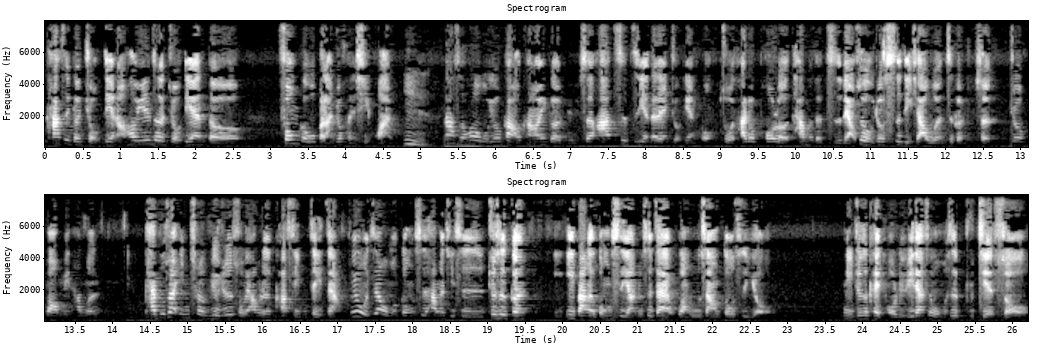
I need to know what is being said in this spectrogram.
它是一个酒店，然后因为这个酒店的风格我本来就很喜欢，嗯，那时候我又刚好看到一个女生，她是之前在那间酒店工作，她就 PO 了他们的资料，所以我就私底下问这个女生，就报名他们还不算 interview，就是所谓他们的 casting day 这样。因为我知道我们公司他们其实就是跟一般的公司一样，就是在网络上都是有你就是可以投履历，但是我们是不接受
